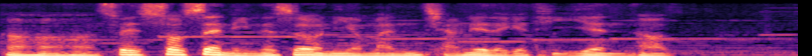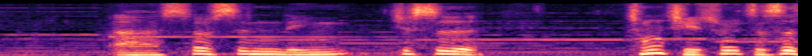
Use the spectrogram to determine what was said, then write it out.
哈哈哈，所以受圣灵的时候，你有蛮强烈的一个体验哈。啊，受圣灵就是从起初只是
